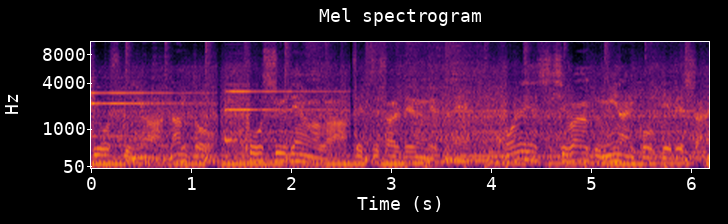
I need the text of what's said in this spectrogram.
キオスクにはなんと公衆電話が設置されてるんですね。これしばらく見ない光景でしたね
